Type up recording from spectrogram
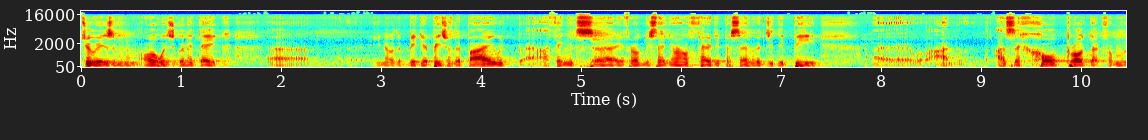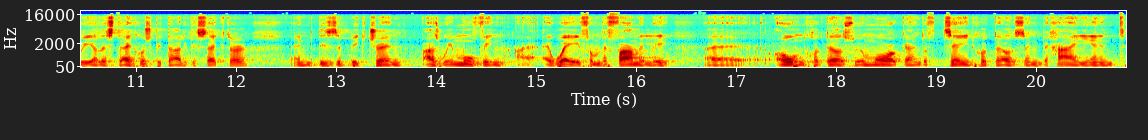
tourism always going to take uh, you know, the bigger piece of the pie. I think it's, uh, if I'm not mistaken, around 30% of the GDP uh, as a whole product from real estate, hospitality sector. And this is a big trend as we're moving uh, away from the family owned hotels to more kind of chain hotels and the high end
